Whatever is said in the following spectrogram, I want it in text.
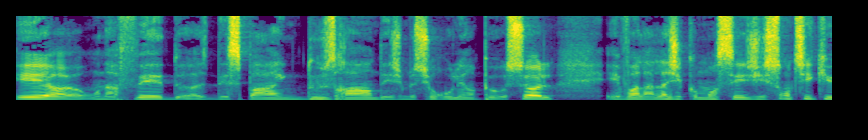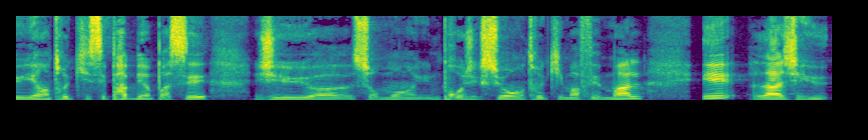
Et euh, on a fait des sparring 12 rounds et je me suis roulé un peu au sol. Et voilà, là j'ai commencé, j'ai senti qu'il y a un truc qui s'est pas bien passé. J'ai eu euh, sûrement une projection, un truc qui m'a fait mal. Et là j'ai eu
